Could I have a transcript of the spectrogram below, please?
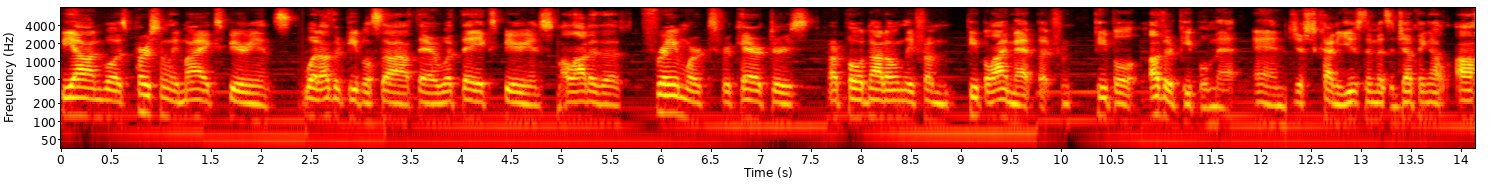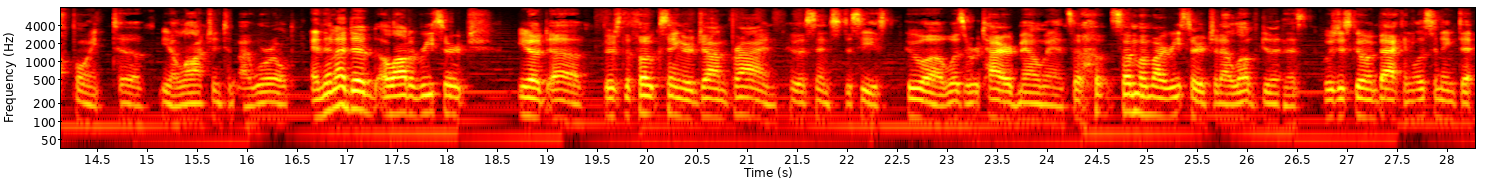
beyond what was personally my experience, what other people saw out there, what they experienced. A lot of the frameworks for characters are pulled not only from people I met, but from people other people met, and just kind of use them as a jumping off point to you know launch into my world. And then I did a lot of research you know, uh, there's the folk singer John Prine, who is since deceased, who uh, was a retired mailman. So some of my research, and I love doing this, was just going back and listening to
